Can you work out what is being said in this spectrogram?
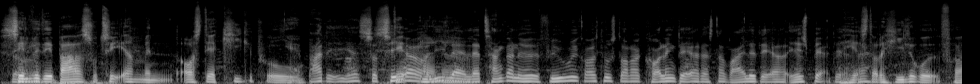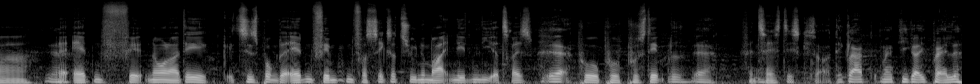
Så- Selve det er bare at sortere, men også det at kigge på... Ja, bare det. Ja, sortere og lige lade, lade tankerne flyve. Ikke? Også nu står der Kolding der, der står Vejle der, og Esbjerg der. Her ja. står der Hillerød fra Ja. ja. 18... Nå, nej, det er tidspunktet 1815 fra 26. maj 1969 Ja, på, på, på stemplet. ja. Fantastisk. Så det er klart, man kigger ikke på alle,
